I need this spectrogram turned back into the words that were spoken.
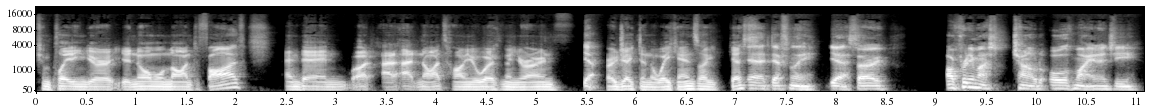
completing your your normal nine to five, and then what at, at night time you're working on your own yeah. project in the weekends, I guess. Yeah, definitely. Yeah. So I pretty much channeled all of my energy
